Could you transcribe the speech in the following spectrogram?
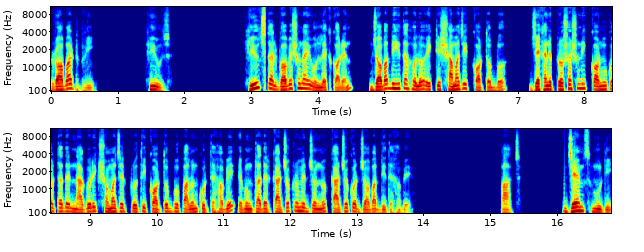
রবার্ট ভি। হিউজ। হিউজ তার গবেষণায় উল্লেখ করেন, জবাবদিহিতা হল একটি সামাজিক কর্তব্য, যেখানে প্রশাসনিক কর্মকর্তাদের নাগরিক সমাজের প্রতি কর্তব্য পালন করতে হবে এবং তাদের কার্যক্রমের জন্য কার্যকর জবাব দিতে হবে। পাঁচ, জেমস মুডি।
